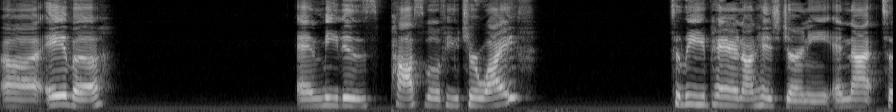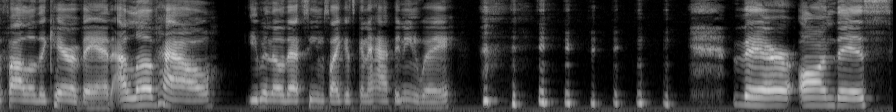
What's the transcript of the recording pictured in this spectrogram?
uh, Ava, and meet his possible future wife to lead Perrin on his journey and not to follow the caravan. I love how, even though that seems like it's going to happen anyway, they're on this,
